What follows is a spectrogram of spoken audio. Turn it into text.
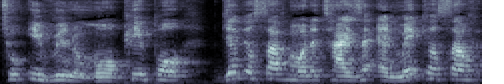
to even more people. Get yourself monetized and make yourself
